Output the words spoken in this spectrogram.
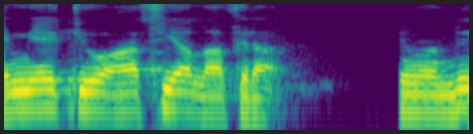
MA Q Asiya Lafira. இவங்க வந்து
